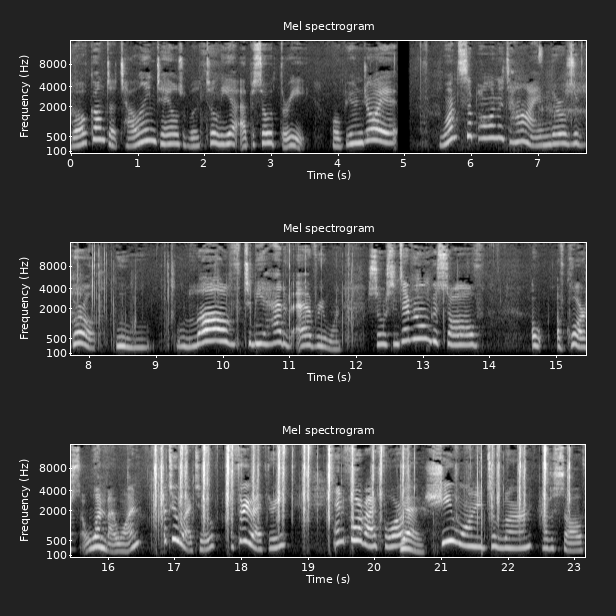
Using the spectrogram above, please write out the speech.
welcome to Telling Tales with Talia, episode 3. Hope you enjoy it. Once upon a time, there was a girl who, who loved to be ahead of everyone. So, since everyone could solve, oh, of course, a one by one, a two by two, a three by three, and a four by four, Yes. she wanted to learn how to solve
